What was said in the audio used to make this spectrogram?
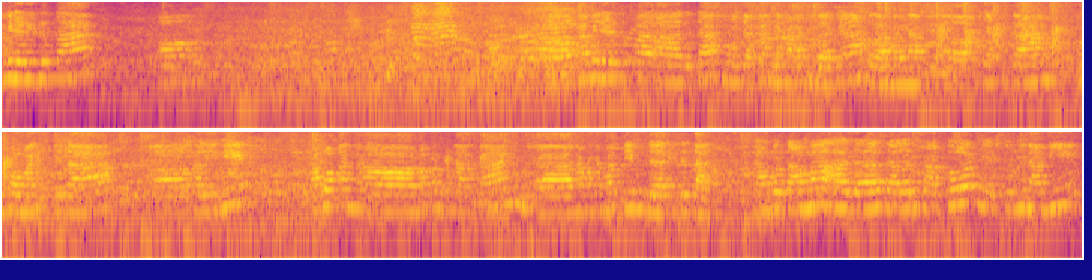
Kami dari Detak. Uh, uh, kami dari eh, Detak, uh, mengucapkan terima kasih banyak telah uh, menyaksikan performance kita. Uh, kali ini aku akan uh, memperkenalkan nama-nama uh, tim dari Detak. Yang pertama ada seller satu yaitu Minami.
